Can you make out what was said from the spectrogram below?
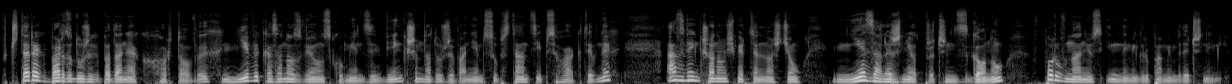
W czterech bardzo dużych badaniach kohortowych nie wykazano związku między większym nadużywaniem substancji psychoaktywnych a zwiększoną śmiertelnością niezależnie od przyczyn zgonu w porównaniu z innymi grupami medycznymi.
